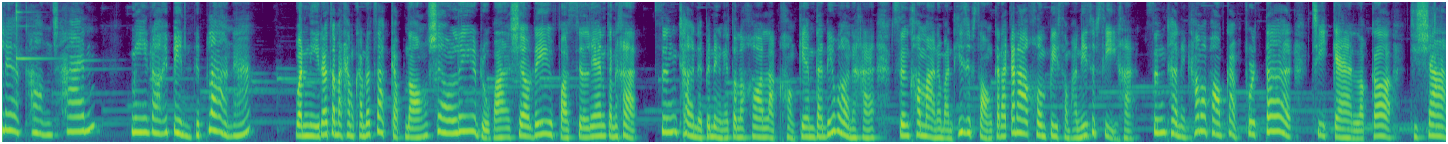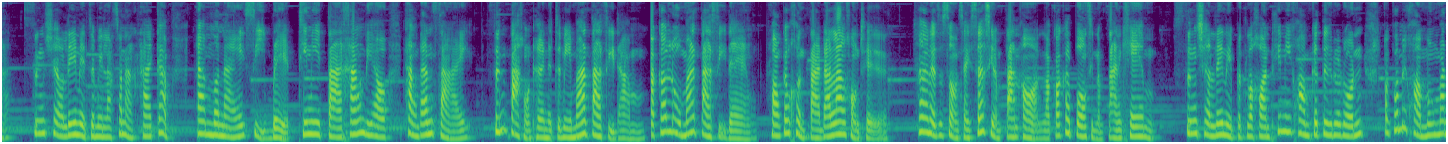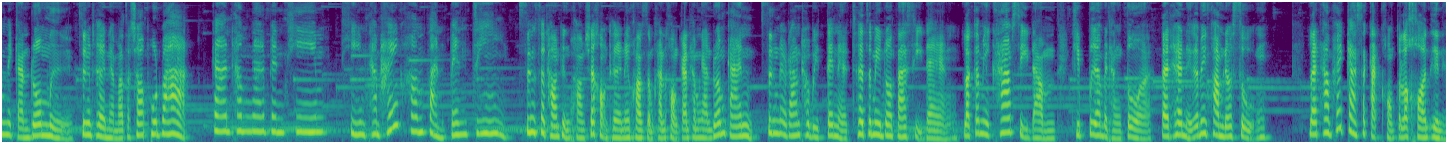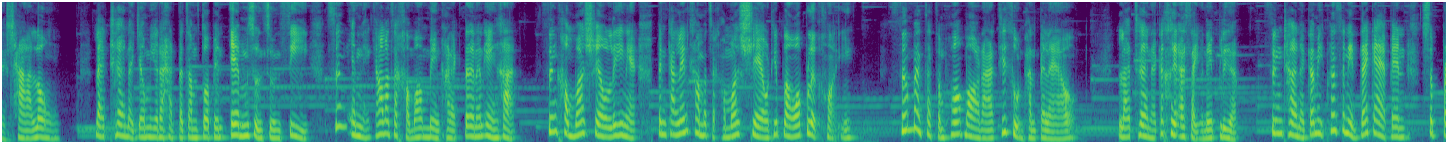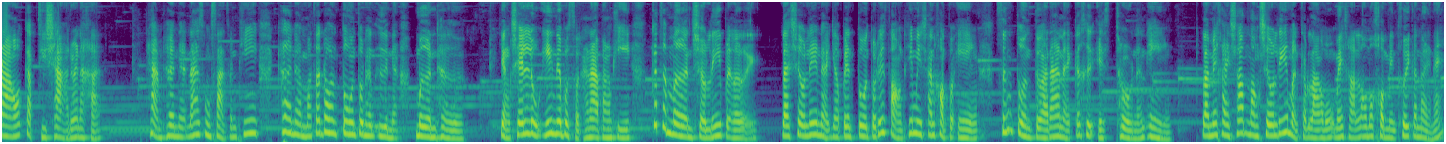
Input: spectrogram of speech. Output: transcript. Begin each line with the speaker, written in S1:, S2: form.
S1: เปลือกของฉัน มีรอยบิ่นหรือเปล่านะ วันนี้เราจะมาทำความรู้จักกับน้องเชลลี่หรือว่าเชลลี่ฟอสซิเลียนกันค่ะ ซึ่งเธอเนี่ยเป็นหนึ่งในตัวละครหลักของเกม d u n d y World นะคะ ซึ่งเข้ามาในวันที่ 12 กรกฎาคมปี 2024 ค่ะ ซึ่งเธอเนี่ยเข้ามาพร้อมกับฟรุตเตอร์ชีแกนแล้วก็ทิชาซึ่งเชลลี่เนี่ยจะมีลักษณะคล้ายกับแอมโมไนท์สีเบรดที่มีตาข้างเดียวทางด้านซ้าย ซึ่งตาของเธอเนี่ยจะมีม่านตาสีดำแล้วก็รูม่านตาสีแดง พร้อมกับขนตาด้านล่างของเธอ เธอเนี่ยจะสวมใส่เสื้อสีน้ำตาลอ่อน แล้วก็กระโปรงสีน้ำตาลเข้ม ซึ่งเชลลี่เนี่ยเป็นตัวละครที่มีความกระตือรือร้น แล้วก็มีความมุ่งมั่นในการร่วมมือ ซึ่งเธอเนี่ยมักจะชอบพูดว่า การทำงานเป็นทีม ทีมทำให้ความฝันเป็นจริง ซึ่งสะท้อนถึงความเชื่อของเธอในความสำคัญของการทำงานร่วมกัน ซึ่งในร่างทวิตเตอร์เนี่ยเธอจะมีดวงตาสีแดง แล้วก็มีคราบสีดำที่เปื้อนไปทั้งตัว แต่เธอเนี่ยก็มีความเร็วสูง และทำให้การสกัดของตัวละครอื่นเนี่ยช้าลง และเธอเนี่ยยังมีรหัสประจำตัวเป็น M004 ซึ่ง M เนี่ยย่อมาจากคำว่า main character นั่นเองค่ะ ซึ่งคำว่า Shelly เนี่ยเป็นการเล่นคำมาจากคำว่า shell ที่แปลว่าเปลือกหอย ซึ่งมันจัดจำพวกมอรัสที่สูญพันธุ์ไปแล้ว และเธอเนี่ยก็เคยอาศัยอยู่ในเปลือก ซึ่งเธอเนี่ยก็มีเพื่อนสนิทได้แก่เป็นสปราวกับทิชาด้วยนะคะ แถมเธอเนี่ยน่าสงสารจนที่เธอเนี่ยมักจะโดนตูนตัวอื่นๆเนี่ยเมินเธอ อย่างเช่นลูอี้ในบทสนทนาบางที ก็จะเมินเชลลี่ไปเลย และเชลลี่เนี่ยยังเป็นตูนตัวที่ 2 ที่มีชั้นของตัวเอง ซึ่งตูนตัวแรกเนี่ยก็คือเอสโทรนั่นเองแล้วมีใครชอบน้องเชลลี่เหมือนกับเราไหมคะเรามาคอมเมนต์คุยกันหน่อยนะ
